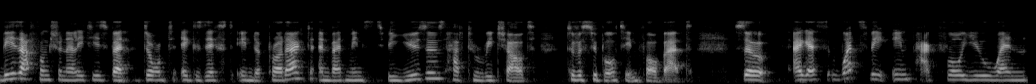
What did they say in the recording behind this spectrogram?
These are functionalities that don't exist in the product, and that means the users have to reach out to the support team for that. So I guess what's the impact for you when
